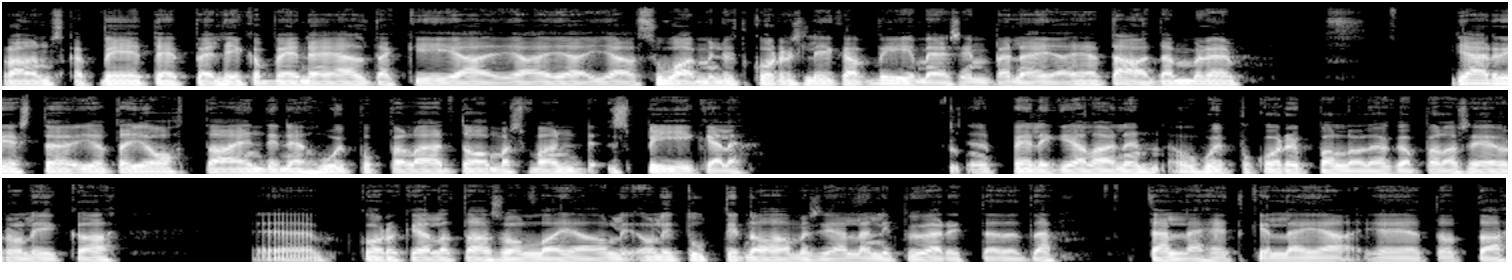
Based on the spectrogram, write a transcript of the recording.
Ranskat, VTP-liiga Venäjältäkin ja, ja, ja, ja Suomi nyt korisliiga viimeisimpänä. Ja, ja tämä on tämmöinen järjestö, jota johtaa entinen huippupelaaja Thomas van Spiegel, belgialainen huippukoripalloilija, joka pelasi Euroliikaa korkealla tasolla ja oli, oli tutti naama siellä, niin pyörittää tätä tällä hetkellä ja, ja, ja tota,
